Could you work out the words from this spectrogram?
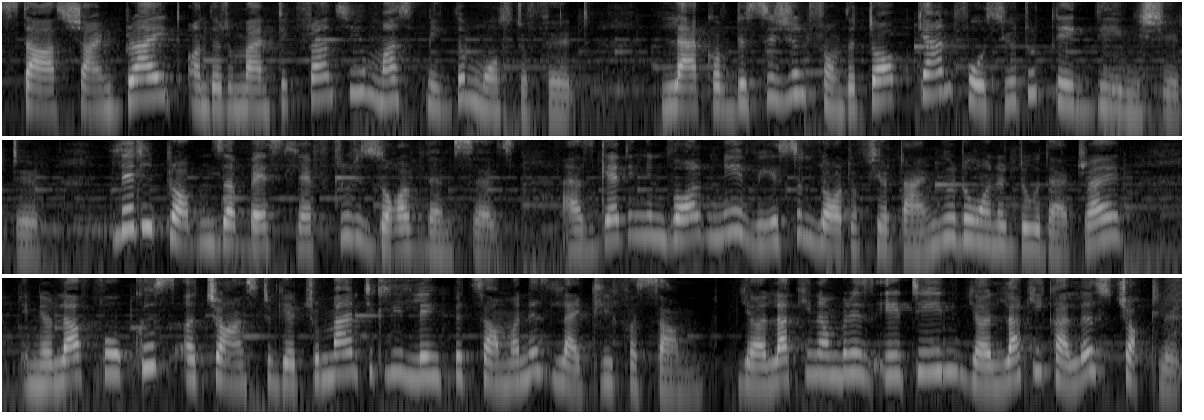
Stars shine bright on the romantic front, so you must make the most of it. Lack of decision from the top can force you to take the initiative. Little problems are best left to resolve themselves, as getting involved may waste a lot of your time. You don't want to do that, right? In your love focus, a chance to get romantically linked with someone is likely for some. Your lucky number is 18, your lucky color is chocolate.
